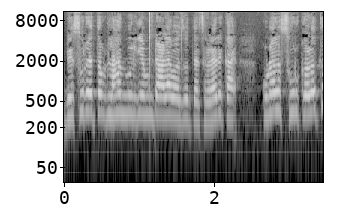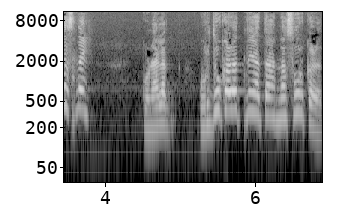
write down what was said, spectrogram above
बेसूर आहे तर लहान मुलगी म्हणून टाळ्या वाजवतात सगळ्या. रे काय? कुणाला सूर कळतच नाही. कुणाला उर्दू कळत नाही आता ना सूर कळत.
